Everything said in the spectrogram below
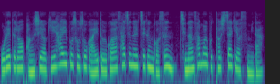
올해 들어 방시혁이 하이브 소속 아이돌과 사진을 찍은 것은 지난 3월부터 시작이었습니다.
